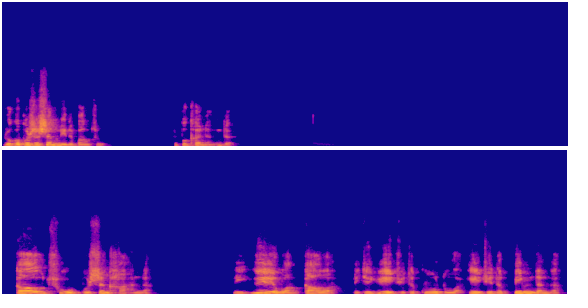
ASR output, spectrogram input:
如果不是圣灵的帮助，是不可能的。高处不胜寒了。”你越往高啊，你就越觉得孤独啊，越觉得冰冷啊，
